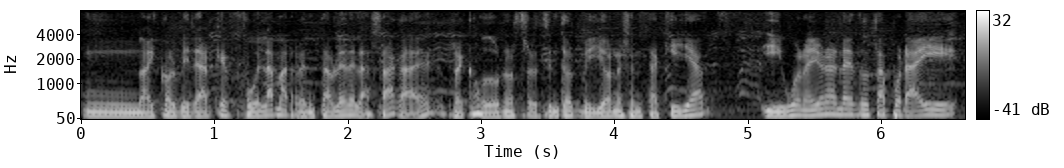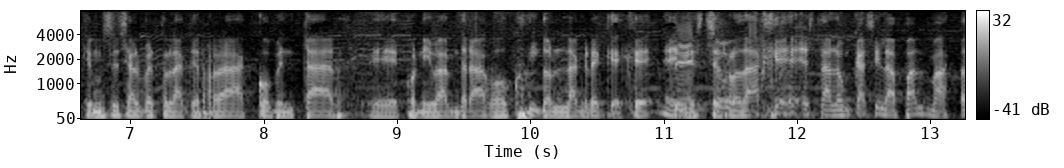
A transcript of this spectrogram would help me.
mmm, no hay que olvidar que fue la más rentable de la saga, ¿eh? Recaudó unos 300 millones en taquilla y bueno, hay una anécdota por ahí que no sé si Alberto la querrá comentar eh, con Iván Drago, con Don Langre, que es que en hecho, este rodaje Stallone casi la palma.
